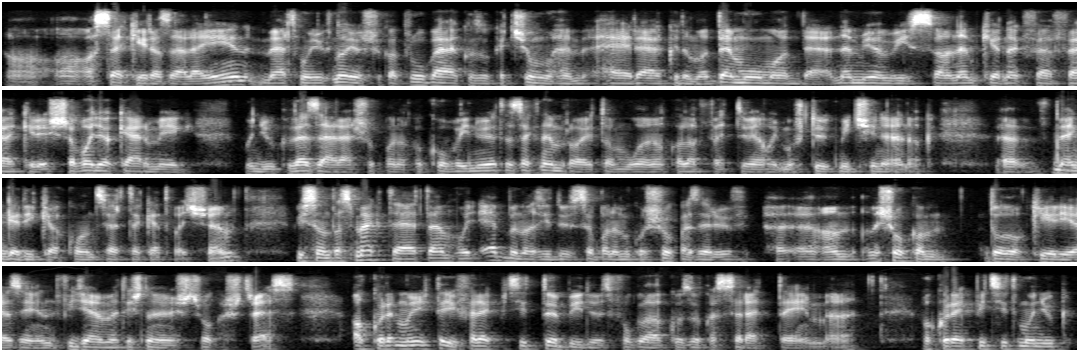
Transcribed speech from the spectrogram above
a, a szekér az elején, mert mondjuk nagyon sokat próbálkozok, egy csomó helyre elküldöm a demómat, de nem jön vissza, nem kérnek fel felkérésre, vagy akár még mondjuk lezárások vannak a Covid miatt, ezek nem rajtam volnak alapvetően, hogy most ők mit csinálnak, engedik-e a koncerteket, vagy sem. Viszont azt megtehetem, hogy ebben az időszakban, amikor sok az erő, sokan dolog kéri az én figyelmet, és nagyon sok a stressz, akkor mondjuk tegyük fel egy picit több időt foglalkozok a szeretteimmel. Akkor egy picit mondjuk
